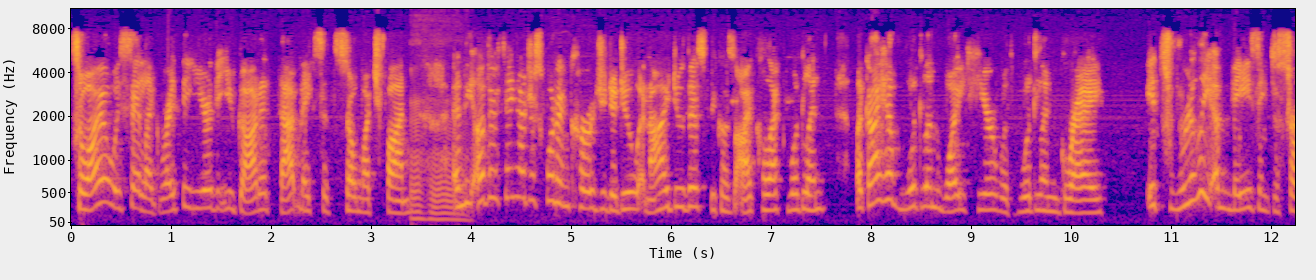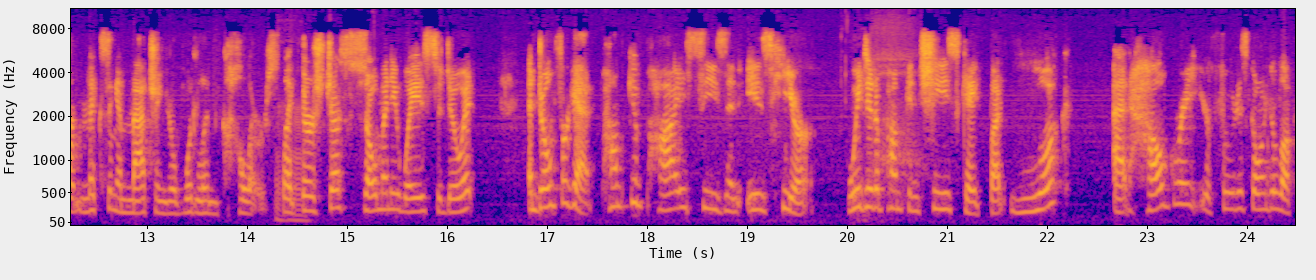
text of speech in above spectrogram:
So I always say, like, right the year that you got it, that makes it so much fun. Mm-hmm. And the other thing I just want to encourage you to do, and I do this because I collect woodland, like I have woodland white here with woodland gray it's really amazing to start mixing and matching your woodland colors. Mm-hmm. Like there's just so many ways to do it. And don't forget, pumpkin pie season is here. We did a pumpkin cheesecake, but look at how great your food is going to look.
